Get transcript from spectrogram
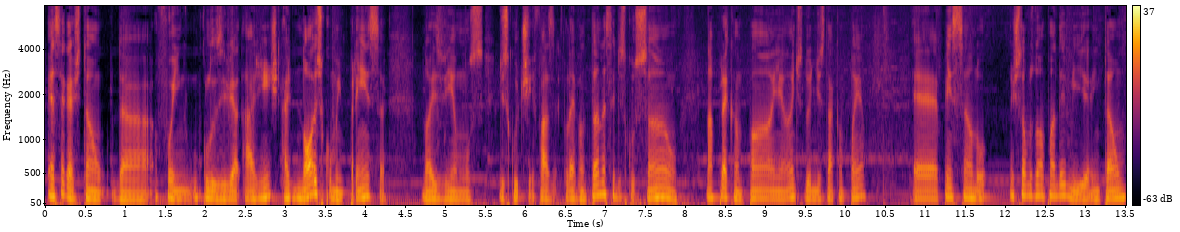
Essa questão da foi inclusive a, a gente, a, nós como imprensa, nós víamos discutir, faz, levantando essa discussão na pré-campanha, antes do início da campanha, é, pensando, estamos numa pandemia, então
